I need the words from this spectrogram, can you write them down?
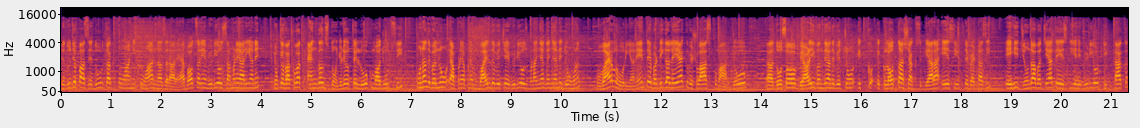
ਤੇ ਦੂਜੇ ਪਾਸੇ ਦੂਰ ਤੱਕ ਧੂਆਂ ਹੀ ਧੂਆਂ ਨਜ਼ਰ ਆ ਰਿਹਾ ਹੈ। ਬਹੁਤ ਸਾਰੀਆਂ ਵੀਡੀਓਜ਼ ਸਾਹਮਣੇ ਆ ਰਹੀਆਂ ਨੇ ਕਿਉਂਕਿ ਵੱਖ-ਵੱਖ ਐਂਗਲਸ ਤੋਂ ਜਿਹੜੇ ਉੱਥੇ ਲੋਕ ਮੌਜੂਦ ਸੀ ਉਹਨਾਂ ਦੇ ਵੱਲੋਂ ਆਪਣੇ ਆਪਣੇ ਮੋਬਾਈਲ ਦੇ ਵਿੱਚ ਇਹ ਵੀਡੀਓਜ਼ ਬਣਾਈਆਂ ਗਈਆਂ ਨੇ ਜੋ ਹੁਣ ਵਾਇਰਲ ਹੋ ਰਹੀਆਂ ਨੇ। ਤੇ ਵੱਡੀ ਗੱਲ ਇਹ ਹੈ ਕਿ ਵਿਸ਼ਵਾਸ ਕੁਮਾਰ ਜੋ ਅ, 242 ਬੰਦਿਆਂ ਦੇ ਵਿੱਚੋਂ ਇੱਕ ਇਕਲੌਤਾ ਸ਼ਖਸ 11 ਏ ਸੀਟ ਤੇ ਬੈਠਾ ਸੀ ਇਹੀ ਜਿਉਂਦਾ ਬਚਿਆ ਤੇ ਇਸ ਦੀ ਇਹ ਵੀਡੀਓ ਠੀਕ ਠਾਕ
